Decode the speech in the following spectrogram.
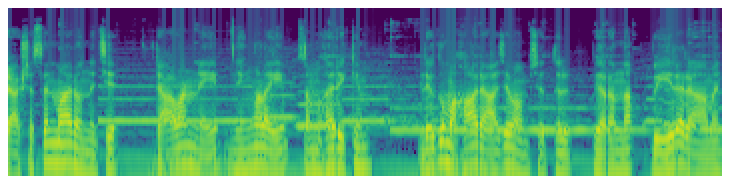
രാക്ഷസന്മാരൊന്നിച്ച് രാവണനെയും നിങ്ങളെയും സംഹരിക്കും. രഘുമഹാരാജവംശത്തിൽ പിറന്ന വീരരാമൻ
